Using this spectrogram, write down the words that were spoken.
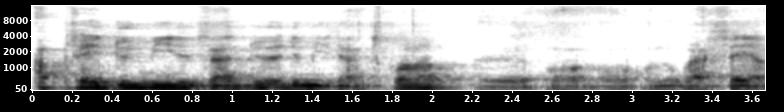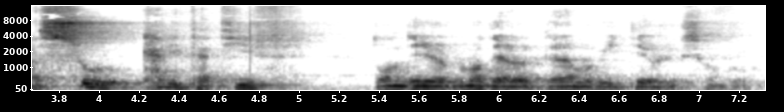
après 2022-2023, euh, on, aura fait un saut qualitatif dans le développement de la mobilité au Luxembourg.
